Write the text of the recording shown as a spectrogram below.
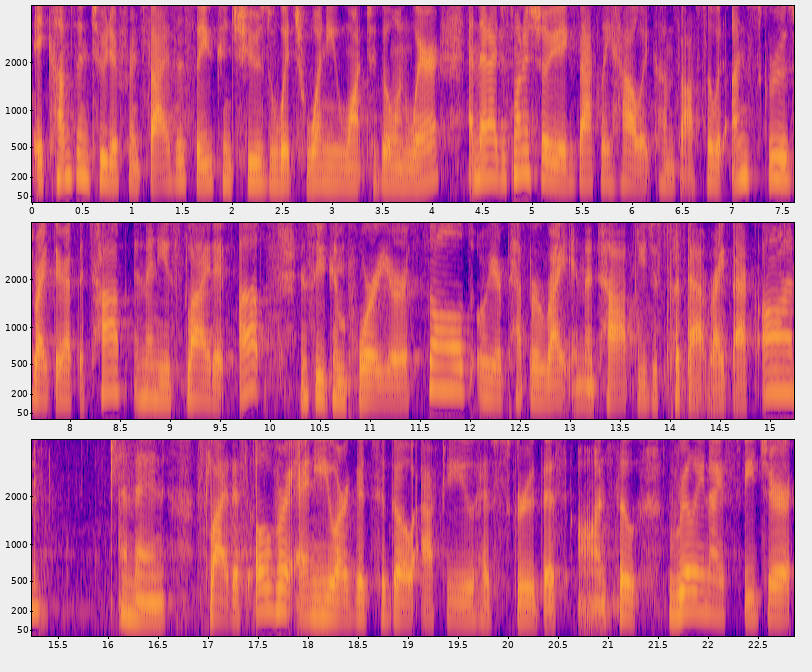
It comes in two different sizes, so you can choose which one you want to go and where. And then I just want to show you exactly how it comes off. So it unscrews right there at the top, and then you slide it up. And so you can pour your salt or your pepper right in the top. You just put that right back on and then slide this over and you are good to go after you have screwed this on. So really nice feature.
